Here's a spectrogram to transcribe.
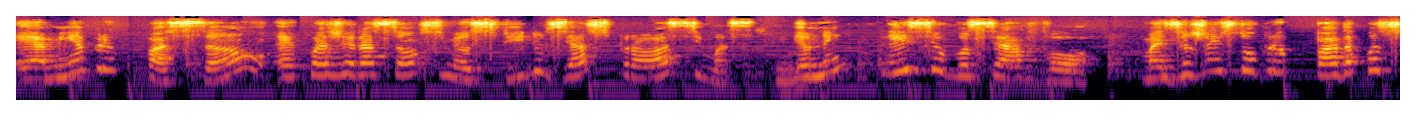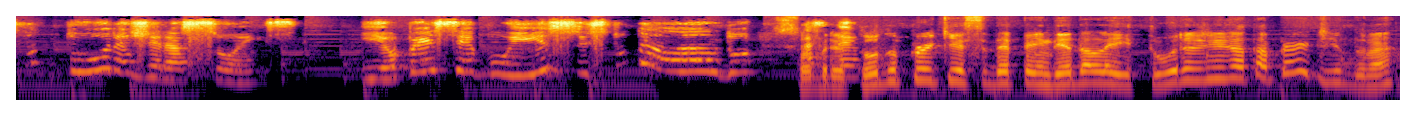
É, a minha preocupação é com a geração dos meus filhos e as próximas. Eu nem sei se eu vou ser avó, mas eu já estou preocupada com as futuras gerações. E eu percebo isso estudando. Sobretudo porque se depender da leitura, a gente já está perdido, né?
